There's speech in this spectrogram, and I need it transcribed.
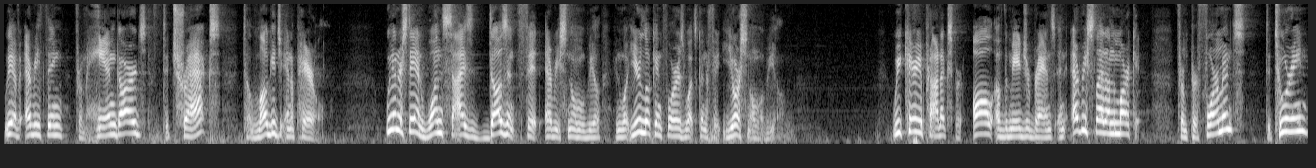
We have everything from handguards to tracks to luggage and apparel. We understand one size doesn't fit every snowmobile, and what you're looking for is what's going to fit your snowmobile. We carry products for all of the major brands and every sled on the market, from performance to touring,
